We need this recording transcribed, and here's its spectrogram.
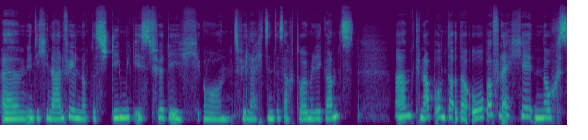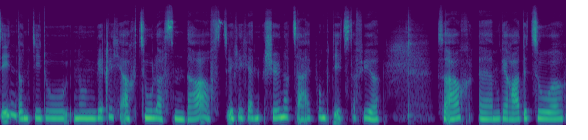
ähm, in dich hineinfühlen, ob das stimmig ist für dich und vielleicht sind es auch Träume, die ganz ähm, knapp unter der Oberfläche noch sind und die du nun wirklich auch zulassen darfst. Wirklich ein schöner Zeitpunkt jetzt dafür so auch ähm, gerade zur,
